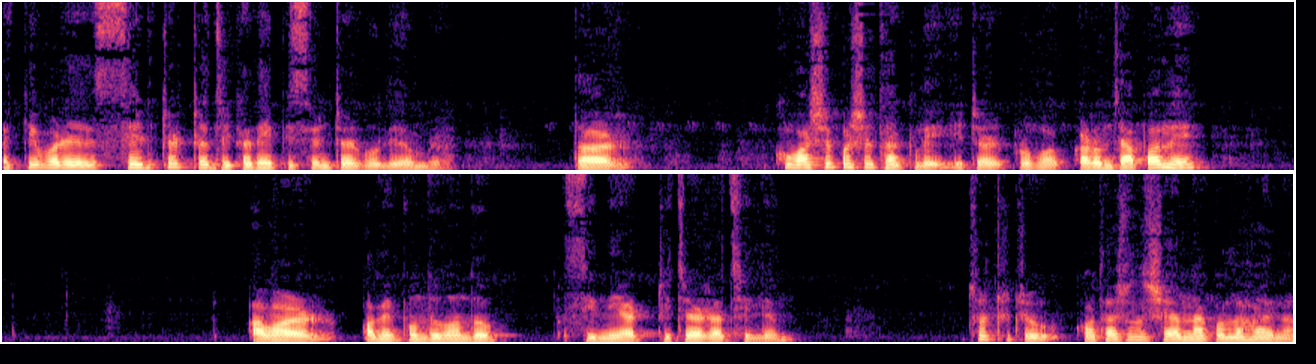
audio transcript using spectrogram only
একেবারে সেন্টারটা যেখানে এপি সেন্টার বলি আমরা, তার খুব আশেপাশে থাকলে এটার প্রভাব। কারণ জাপানে আমার অনেক বন্ধু বান্ধব সিনিয়র টিচাররা ছিলেন। ছোট ছোট কথা আসলে শেয়ার না করলে হয় না।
